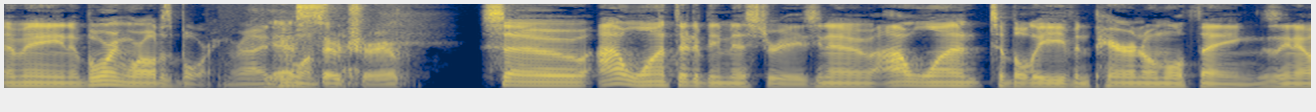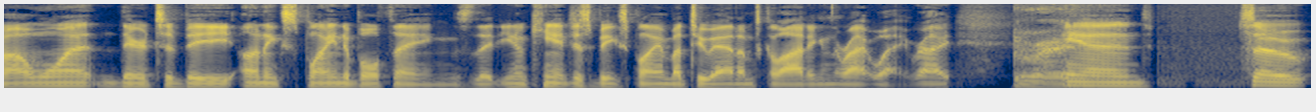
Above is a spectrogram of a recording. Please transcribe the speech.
I mean, a boring world is boring, right? Yes, so that? true. So I want there to be mysteries. You know, I want to believe in paranormal things. You know, I want there to be unexplainable things that, you know, can't just be explained by two atoms colliding in the right way. Right. Right. And so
